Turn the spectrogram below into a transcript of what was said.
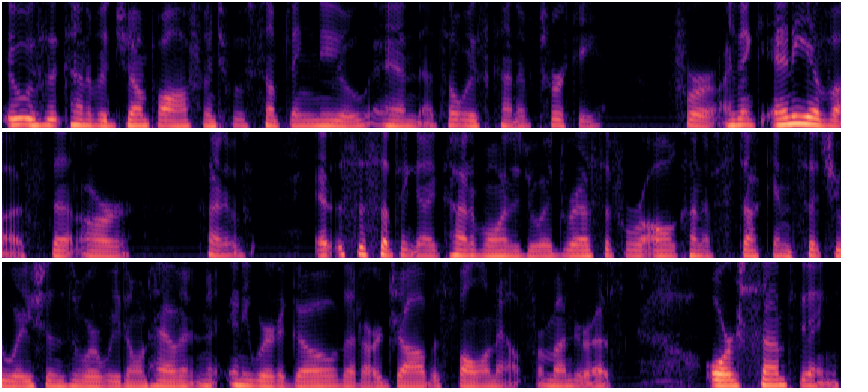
it was a kind of a jump off into something new, and that's always kind of tricky for I think any of us that are kind of. This is something I kind of wanted to address. If we're all kind of stuck in situations where we don't have anywhere to go, that our job has fallen out from under us, or something,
